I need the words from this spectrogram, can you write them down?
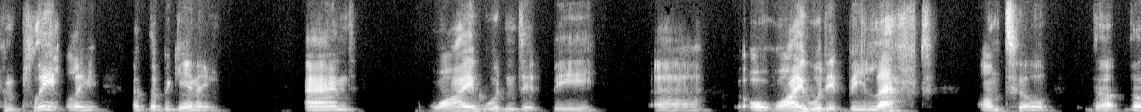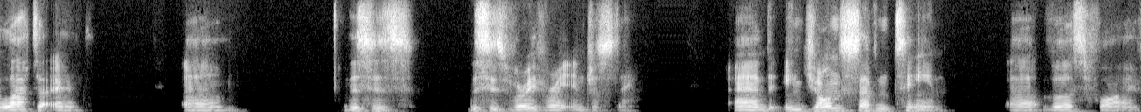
completely at the beginning? And why wouldn't it be, uh, or why would it be left until the, the latter end? Um, this is this is very very interesting. And in John 17, uh, verse 5,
